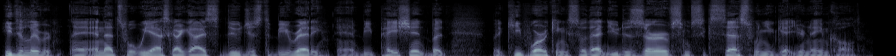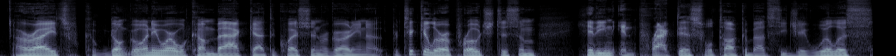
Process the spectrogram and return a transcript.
he delivered. And that's what we ask our guys to do just to be ready and be patient, but but keep working so that you deserve some success when you get your name called. All right. Don't go anywhere. We'll come back at the question regarding a particular approach to some hitting in practice. We'll talk about CJ Willis,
